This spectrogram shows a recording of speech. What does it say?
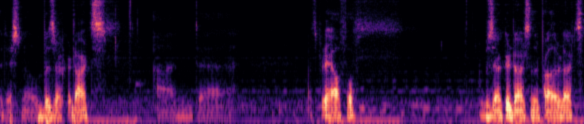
additional berserker darts and uh, that's pretty helpful. Berserker darts and the prowler darts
